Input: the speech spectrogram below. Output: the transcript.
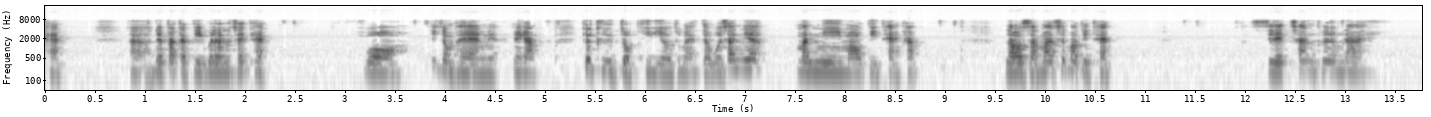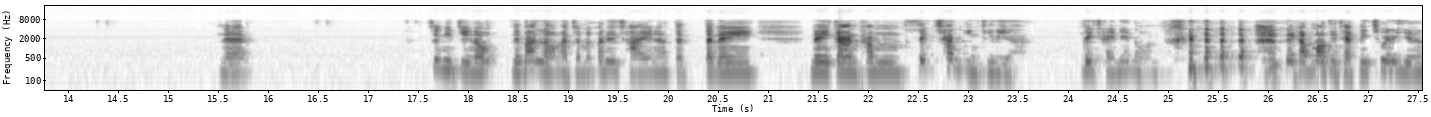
tag อ่าโดยปกติเวลาเราใช้แท็ก wall ที่กำแพงเนี่ยนะครับก็คือจบทีเดียวใช่ไหมแต่เวอร์ชันเนี้ยมันมี multi tag ครับ เราสามารถใช้ multi tag selection เพิ่มได้นะซึ่งจริงๆแล้วในบ้านเราอาจจะไม่ค่อยได้ใช้นะแต่แต่ใน ในการทำ section interior ได้ใช้แน่นอนนะครับ multi tag นี่ช่วยได้เยอะ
